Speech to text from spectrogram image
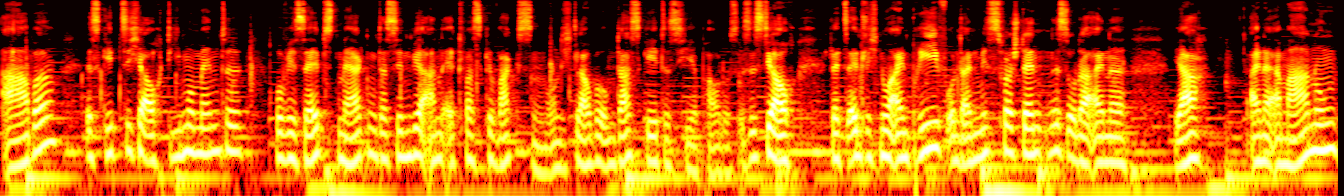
Aber es gibt sicher auch die Momente, wo wir selbst merken, da sind wir an etwas gewachsen. Und ich glaube, um das geht es hier, Paulus. Es ist ja auch letztendlich nur ein Brief und ein Missverständnis oder eine, ja, eine Ermahnung,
